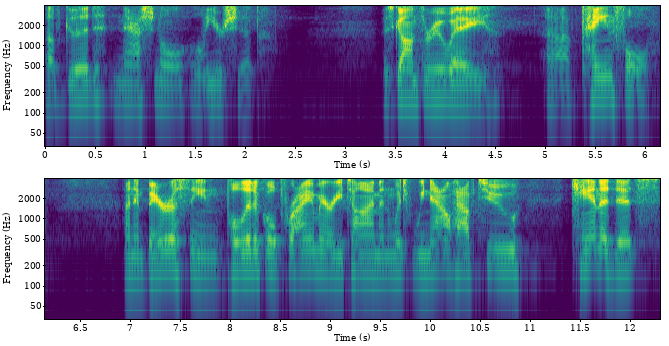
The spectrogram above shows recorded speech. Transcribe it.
of good national leadership. It's gone through a uh, painful, an embarrassing political primary time in which we now have two candidates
